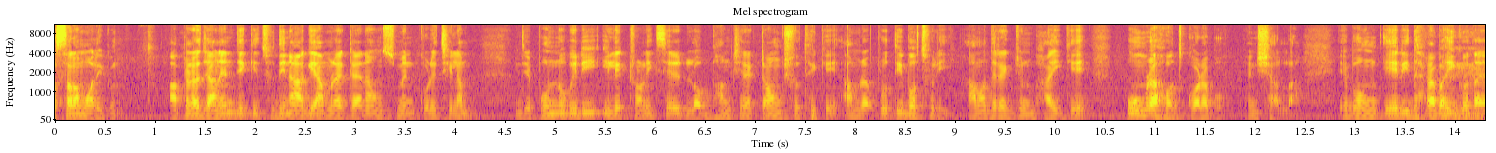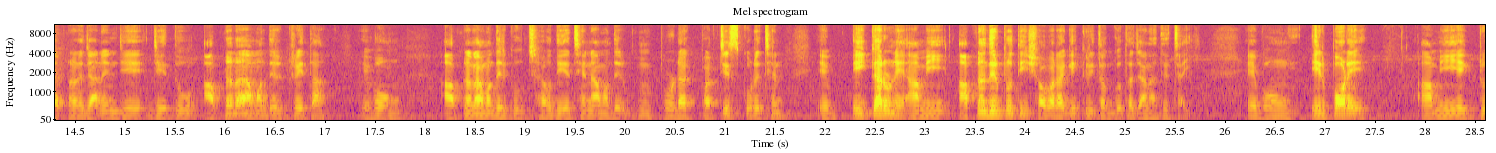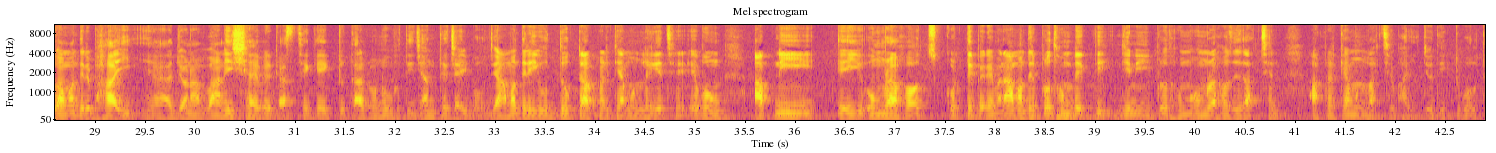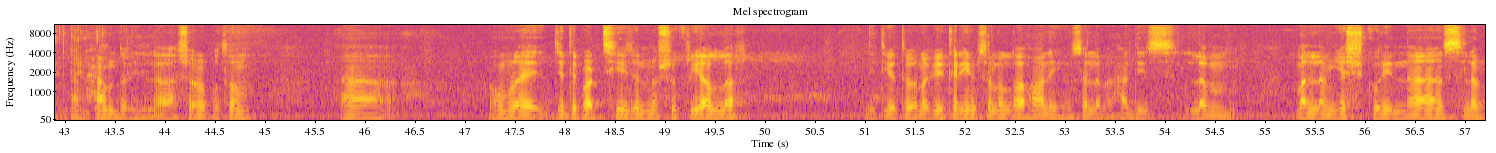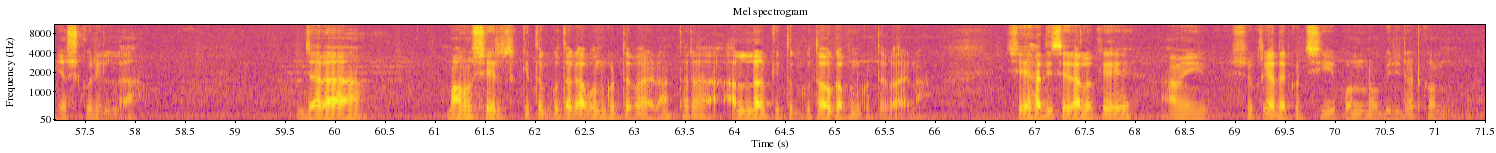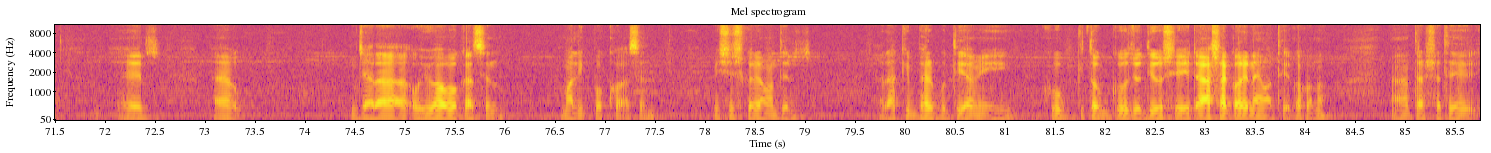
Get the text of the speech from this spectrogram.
আসসালামু আলাইকুম। আপনারা জানেন যে কিছুদিন আগে আমরা একটা অ্যানাউন্সমেন্ট করেছিলাম যে পণ্যবিডি ইলেকট্রনিক্সের লভ্যাংশের একটা অংশ থেকে আমরা প্রতি বছরই আমাদের একজন ভাইকে উমরা হজ করাবো ইনশাল্লাহ এবং এরই ধারাবাহিকতায় আপনারা জানেন যে যেহেতু আপনারা আমাদের ক্রেতা এবং আপনারা আমাদেরকে উৎসাহ দিয়েছেন, আমাদের প্রোডাক্ট পারচেস করেছেন এই কারণে আমি আপনাদের প্রতি সবার আগে কৃতজ্ঞতা জানাতে চাই। এবং এরপরে আমি একটু আমাদের ভাই জনাব আনিস সাহেবের কাছ থেকে একটু তার অনুভূতি জানতে চাইব যে আমাদের এই উদ্যোগটা আপনার কেমন লেগেছে এবং আপনি এই ওমরা হজ করতে পেরে মানে আমাদের প্রথম ব্যক্তি যিনি প্রথম ওমরা হজে যাচ্ছেন, আপনার কেমন লাগছে ভাই, যদি একটু বলতেন আলহামদুলিল্লাহ, সর্বপ্রথম ওমরায় যেতে পারছি এই জন্য শুক্রিয়া আল্লাহর। দ্বিতীয়ত নবী করিম সাল্লাহ আলহি আসাল্লামের হাদিস, লাম মাল্লাম ইয়শকুরিন নাস, লাম ইয়শকুরিল্লাহ। যারা মানুষের কৃতজ্ঞতা জ্ঞাপন করতে পারে না, তারা আল্লাহর কৃতজ্ঞতাও জ্ঞাপন করতে পারে না। সেই হাদিসের আলোকে আমি শুক্রিয়া আদায় করছি পণ্য বিডি ডট কম এর যারা অভিভাবক আছেন মালিক পক্ষ আছেন, বিশেষ করে আমাদের রাকিব ভাইয়ের প্রতি আমি খুব কৃতজ্ঞ, যদিও সে এটা আশা করে না আমার থেকে কখনো। তার সাথে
